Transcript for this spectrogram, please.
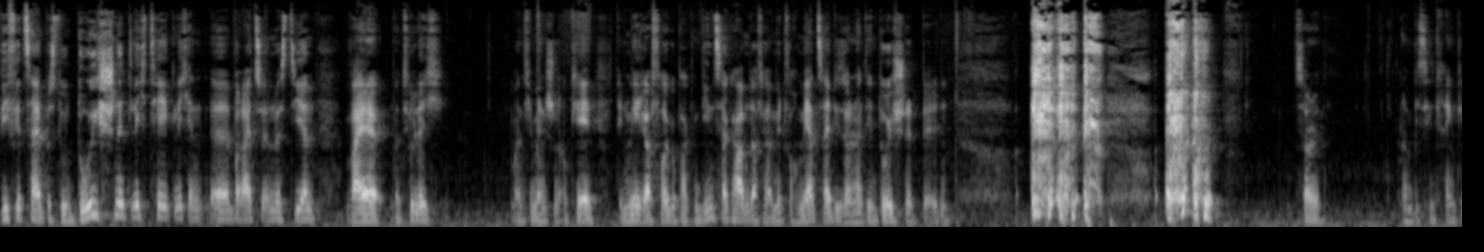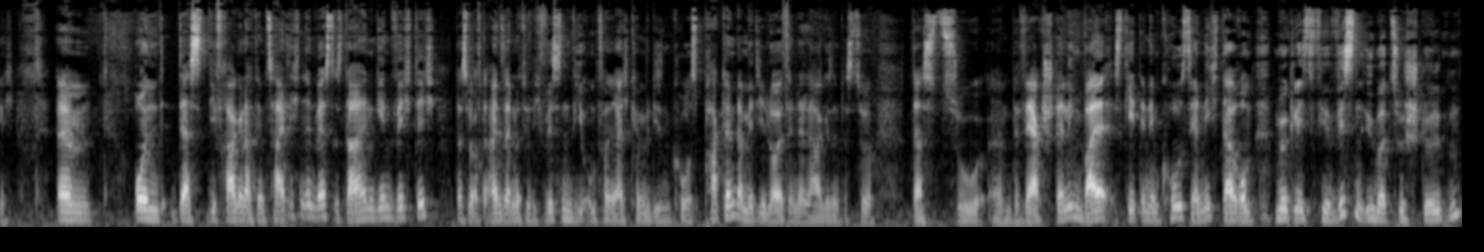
wie viel Zeit bist du durchschnittlich täglich in, äh, bereit zu investieren, weil natürlich manche Menschen, okay, den mega vollgepackten Dienstag haben, dafür am Mittwoch mehr Zeit, die sollen halt den Durchschnitt bilden. Sorry, ein bisschen kränklich. Ähm, und das, die Frage nach dem zeitlichen Invest ist dahingehend wichtig, dass wir auf der einen Seite natürlich wissen, wie umfangreich können wir diesen Kurs packen, damit die Leute in der Lage sind, das zu, das zu ähm, bewerkstelligen, weil es geht in dem Kurs ja nicht darum, möglichst viel Wissen überzustülpen,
